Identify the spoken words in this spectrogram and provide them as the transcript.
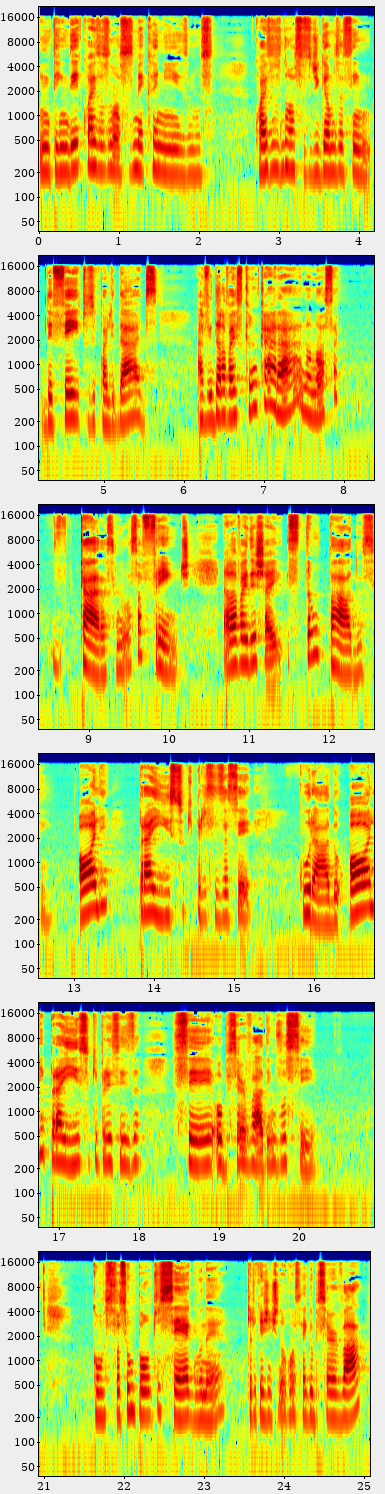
entender quais os nossos mecanismos, quais os nossos, digamos assim, defeitos e qualidades, a vida ela vai escancarar na nossa cara, assim, na nossa frente. Ela vai deixar estampado assim. Olhe para isso que precisa ser curado. Olhe para isso que precisa ser observado em você. Como se fosse um ponto cego, né? Aquilo que a gente não consegue observar.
